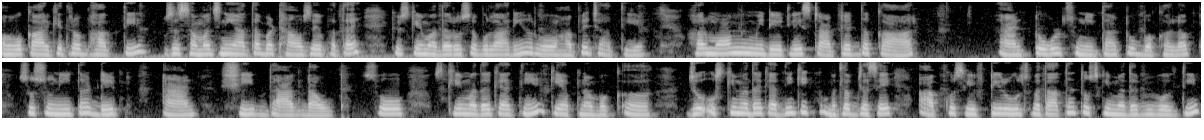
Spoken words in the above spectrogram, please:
और वो कार की तरफ़ भागती है, उसे समझ नहीं आता बट हाँ उसे पता है कि उसकी मदर उसे बुला रही है और वो वहाँ पे जाती है। Her mom immediately started the car and told Sunita to buckle up so Sunita did and she backed out so उसकी मदर कहती हैं कि अपना बक जो उसकी मदर कहती हैं कि मतलब जैसे आपको सेफ्टी रूल्स बताते हैं तो उसकी मदर भी बोलती हैं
